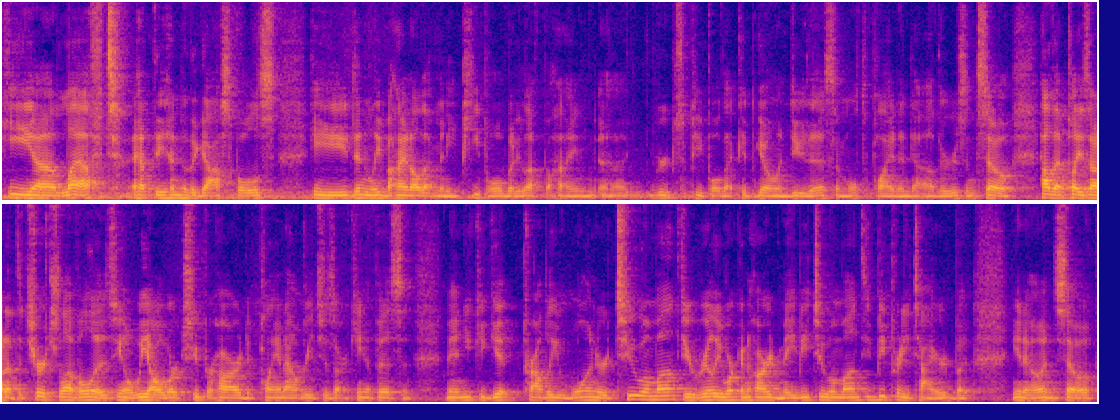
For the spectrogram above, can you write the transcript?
he uh, left at the end of the Gospels, he didn't leave behind all that many people, but he left behind uh, groups of people that could go and do this and multiply it into others. And so, how that plays out at the church level is, you know, we all work super hard to plan outreaches our campus, and man, you could get probably one or two a month. You're really working hard, maybe two a month. You'd be pretty tired, but you know, and so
